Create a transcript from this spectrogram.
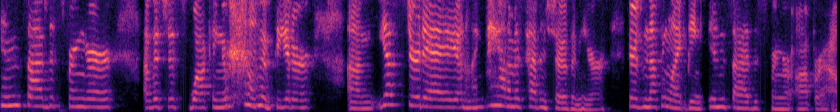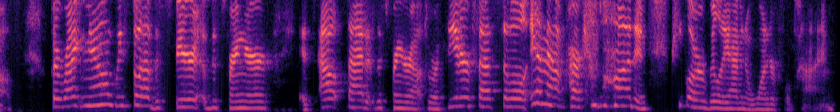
inside the Springer. I was just walking around the theater um, yesterday and I'm like, man, I miss having shows in here. There's nothing like being inside the Springer Opera House. But right now, we still have the spirit of the Springer. It's outside at the Springer Outdoor Theater Festival in that parking lot, and people are really having a wonderful time.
